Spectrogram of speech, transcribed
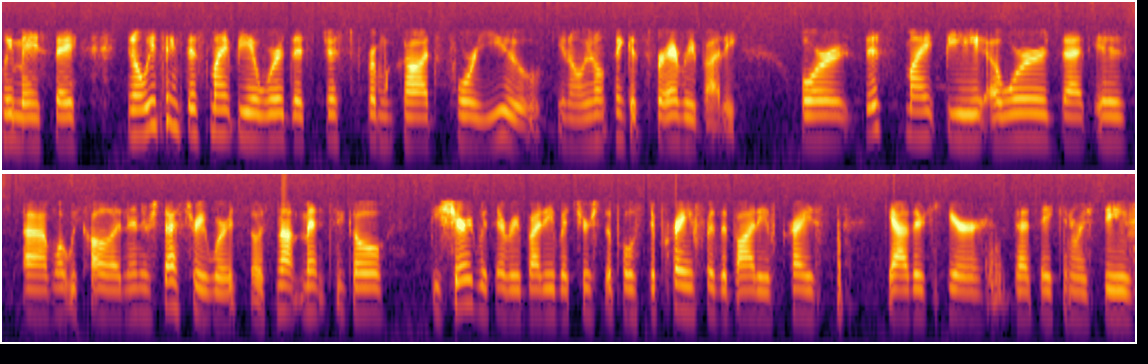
we may say, "You know, we think this might be a word that's just from God for you. You know, we don't think it's for everybody." Or this might be a word that is uh, what we call an intercessory word, so it's not meant to go be shared with everybody, but you're supposed to pray for the body of Christ gathered here that they can receive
